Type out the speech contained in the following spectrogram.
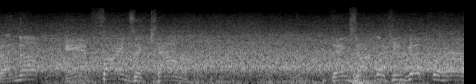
Setting up and finds a counter. Things not looking good for her.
